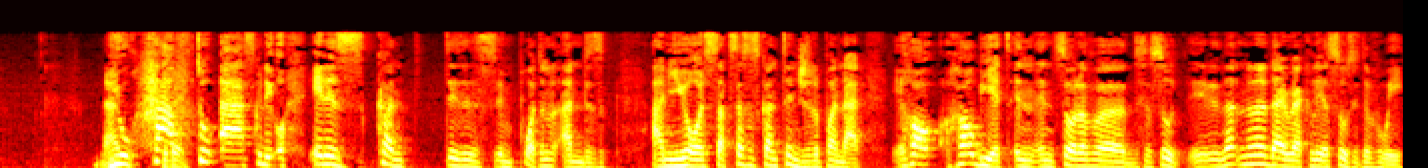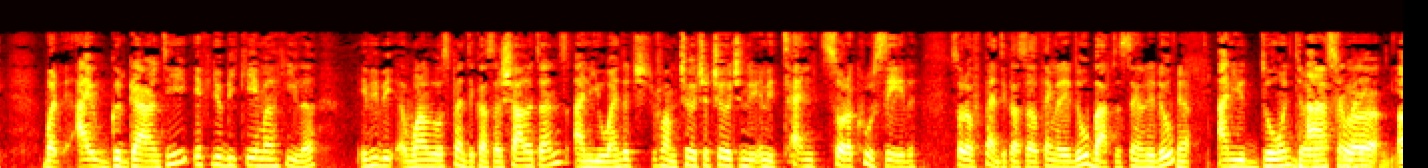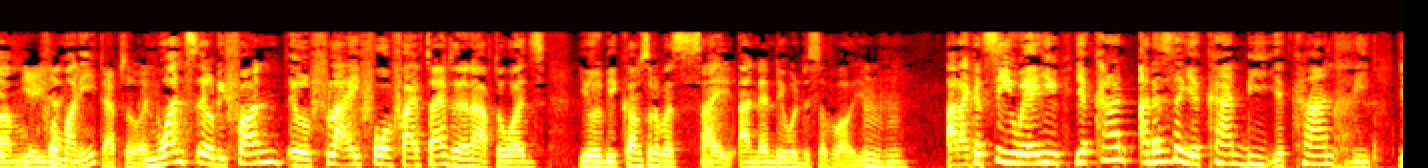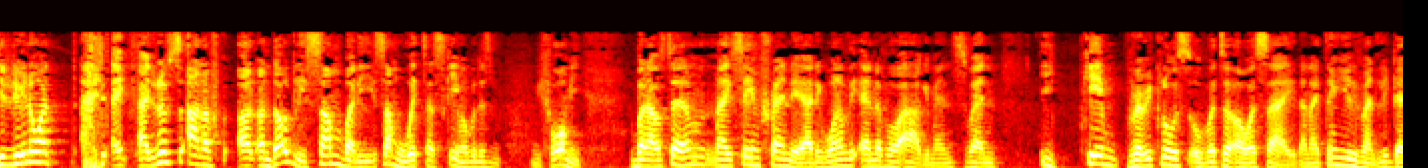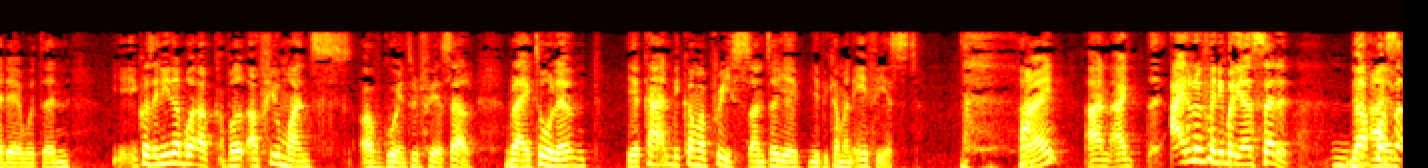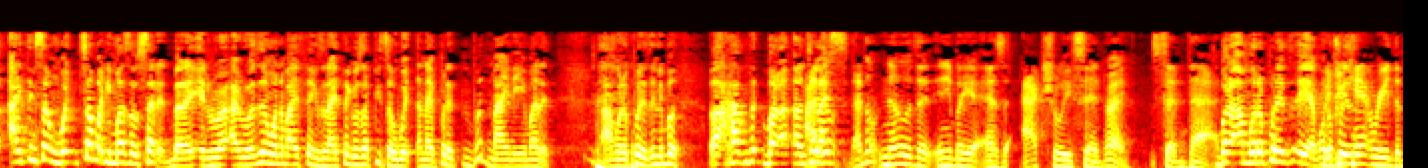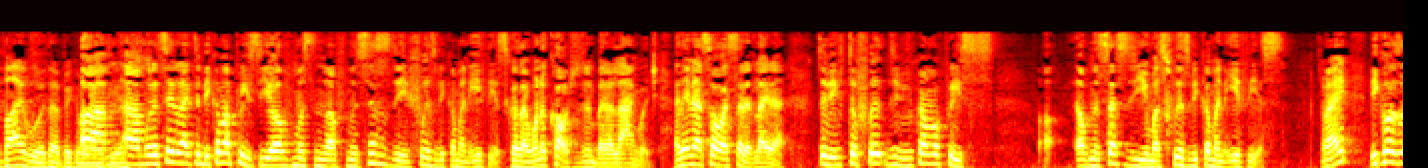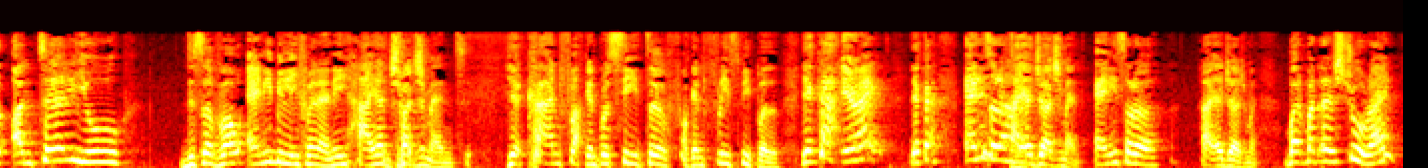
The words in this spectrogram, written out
That- you have to ask the. It is con, it is important, and is, and your success is contingent upon that. How how be it in in sort of a not not a directly associative way, but I could guarantee if you became a healer. If you be one of those Pentecostal charlatans and you went to ch- from church to church in the, in the tent sort of crusade, sort of Pentecostal thing that they do, Baptist thing that they do, Yeah. and you don't, Don't ask ask for for, money. um, Yeah, for money, absolutely. and once it'll be fun, it'll fly four or five times, and then afterwards you'll become sort of a side, and then they will disavow you. Mm-hmm. And I could see where he, you can't, and that's the thing, you can't be, you can't be, you, do you know what, I, I, I don't know if, and of- uh, undoubtedly somebody, some wit has came up with this before me, but I was telling my same friend there at the- one of the end of our arguments when he came very close over to our side, and I think he'll eventually get there within, because he needed about a couple, a few months of going through it for yourself. But I told him, you can't become a priest until you, you become an atheist. right? And I, I don't know if anybody has said it. of course, I've- I think some somebody must have said it, but I, it, I wrote it in one of my things, and I think it was a piece of wit, and I put it, put my name on it. I'm gonna put it in the book. I haven't, but until I I, don't, I don't know that anybody has actually said Right. said that. but I'm gonna put it. Yeah, I'm But you it. can't read the Bible without becoming an Um, atheist. I'm going to say like to become a priest, you must of necessity first become an atheist because I want to couch it in better language. I think that's how I said it like that. To, be, to, to become a priest uh, of necessity, you must first become an atheist, right? Because until you disavow any belief in any higher judgment, you can't fucking proceed to fucking fleece people. You can't, you right? They can any sort of higher judgment, any sort of higher judgment. But but it's true, right?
